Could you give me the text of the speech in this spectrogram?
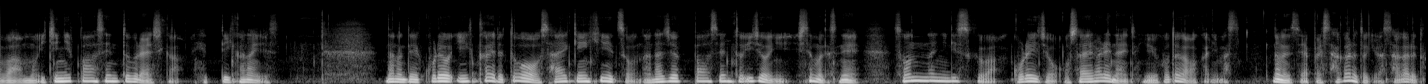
ンはもう1、2%ぐらいしか減っていかないです。なので、これを言い換えると、債券比率を70%以上にしてもですね、そんなにリスクはこれ以上抑えられないということがわかります。なので、やっぱり下がるときは下がると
